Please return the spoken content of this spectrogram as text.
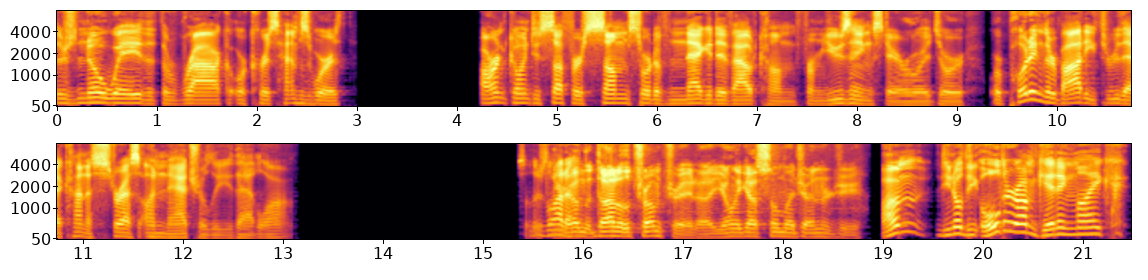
there's no way that The Rock or Chris Hemsworth aren't going to suffer some sort of negative outcome from using steroids or or putting their body through that kind of stress unnaturally that long. So there's a lot You're of on the Donald Trump trade, huh? You only got so much energy. I'm, you know, the older I'm getting, Mike,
